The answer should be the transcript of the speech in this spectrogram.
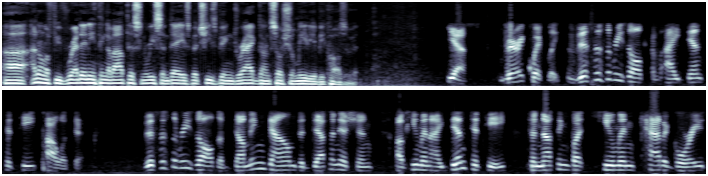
Uh, I don't know if you've read anything about this in recent days, but she's being dragged on social media because of it. Yes, very quickly. This is the result of identity politics. This is the result of dumbing down the definition of human identity to nothing but human categories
